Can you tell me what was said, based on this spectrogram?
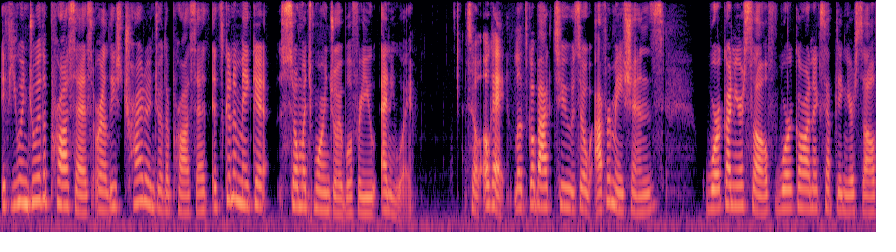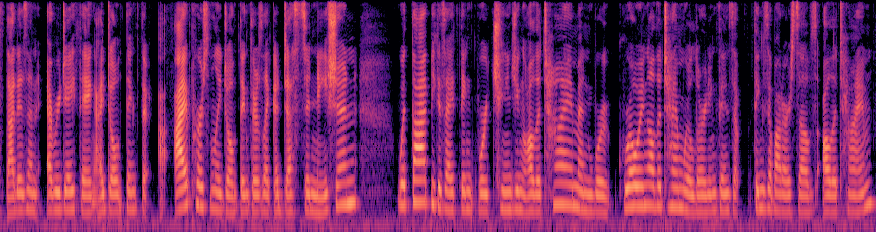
if you enjoy the process or at least try to enjoy the process it's to make it so much more enjoyable for you anyway so okay let's go back to so affirmations work on yourself work on accepting yourself that is an everyday thing i don't think that i personally don't think there's like a destination with that because I think we're changing all the time and we're growing all the time. We're learning things things about ourselves all the time.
